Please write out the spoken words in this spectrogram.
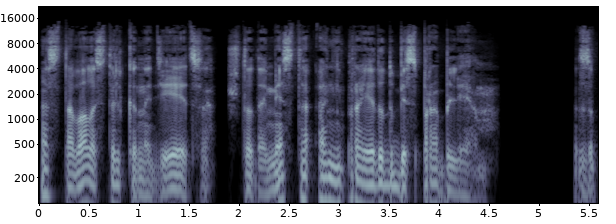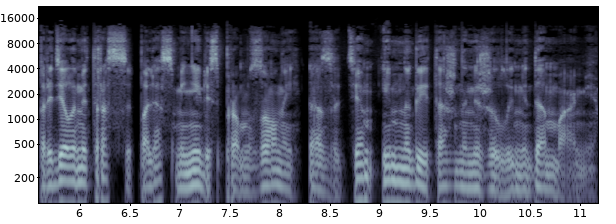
Оставалось только надеяться, что до места они проедут без проблем. За пределами трассы поля сменились промзоной, а затем и многоэтажными жилыми домами.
